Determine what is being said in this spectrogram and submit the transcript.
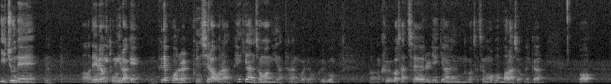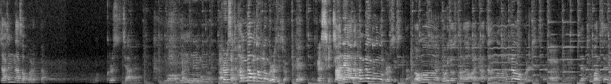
2주 내에 음. 어, 4명이 동일하게 음. 휴대폰을 분실하거나 폐기한 정황이 나타난 거예요. 그리고 어, 그거 자체를 얘기하는 것 자체가 너무 뻔뻔하죠. 그러니까 어, 짜증나서 버렸다. 뭐 그럴 수 있지 않아요? 뭐 음, 그럴 수 있죠. 한 명 정도는 그럴 수 있죠. 네. 그럴 수 있지. 만에 하나 한 명 정도는 그럴 수 있습니다. 너무 여기저기 전화가 많이 와 짜증나서 한 명은 버릴 수 있어요. 어, 어. 근데 두 번째는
